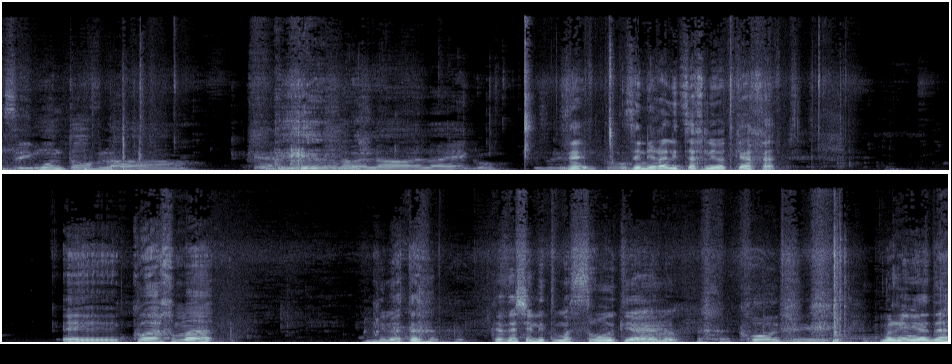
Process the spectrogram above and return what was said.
זה אימון טוב ל... כן, ל- לאגו. זה נראה לי צריך להיות ככה. אה, כוח מה? כאילו אתה, כזה של התמסרות יענו. קחו אותי. מרים ידיים.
